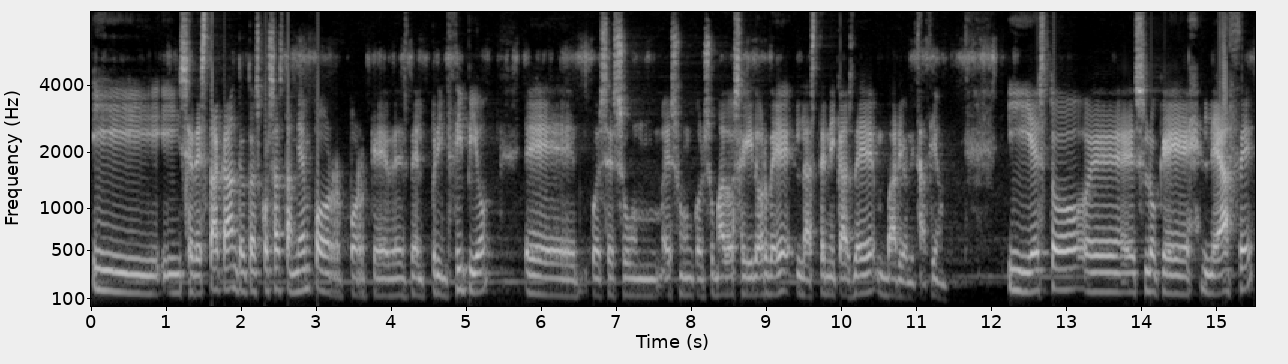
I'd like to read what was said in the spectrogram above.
y, se destaca, entre otras cosas, también por, porque desde el principio eh, pues es un, es un consumado seguidor de las técnicas de variolización. Y esto eh, es lo que le hace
